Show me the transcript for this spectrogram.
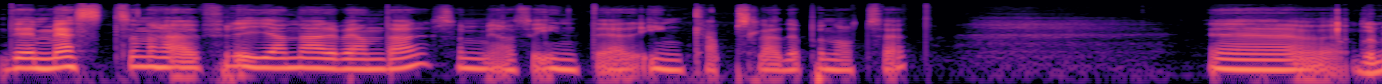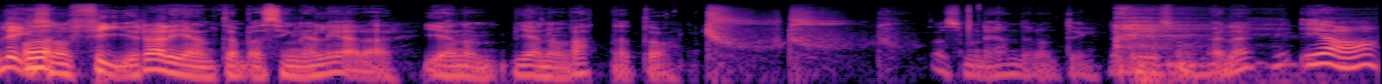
det är mest sådana här fria nervändar som alltså inte är inkapslade på något sätt. Eh, De ligger Och- som fyrar egentligen, bara signalerar genom, genom vattnet. Då. Och som det händer någonting. Det blir så, eller? ja,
